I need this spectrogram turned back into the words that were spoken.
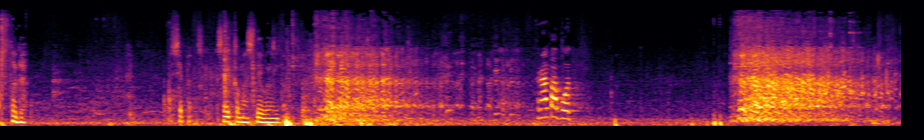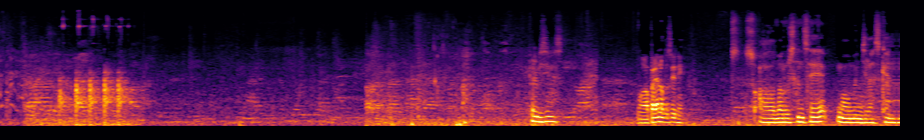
Astaga. Siapa? Saya ke Mas Dewo lagi Pak. Kenapa, Put? Permisi Mas. Mau ngapain lo ke sini? Soal barusan saya mau menjelaskan.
